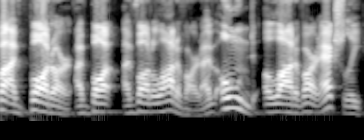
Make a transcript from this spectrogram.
have bought art. I've bought. I've bought a lot of art. I've owned a lot of art. Actually,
